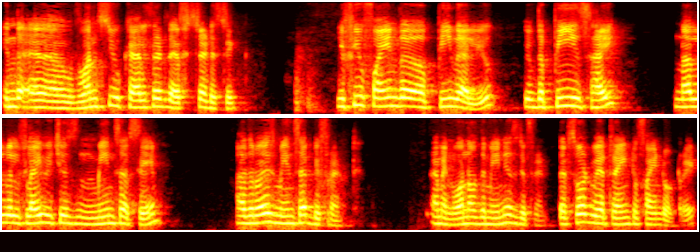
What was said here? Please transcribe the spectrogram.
in the uh, once you calculate the f statistic if you find the p value if the p is high null will fly which is means are same. Otherwise means are different. I mean one of the mean is different. That's what we are trying to find out right?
